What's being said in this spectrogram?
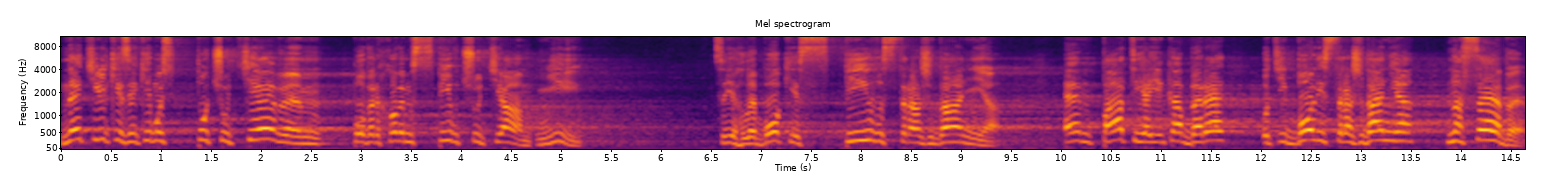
не тільки з якимось почуттєвим поверховим співчуттям. Ні. Це є глибоке співстраждання, емпатія, яка бере оті болі страждання на себе.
